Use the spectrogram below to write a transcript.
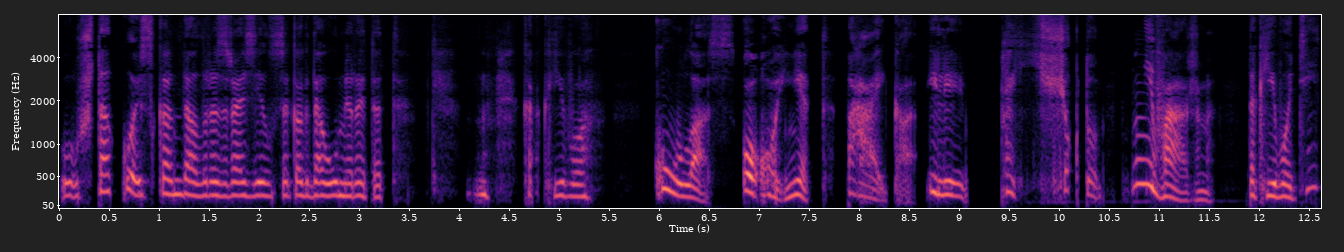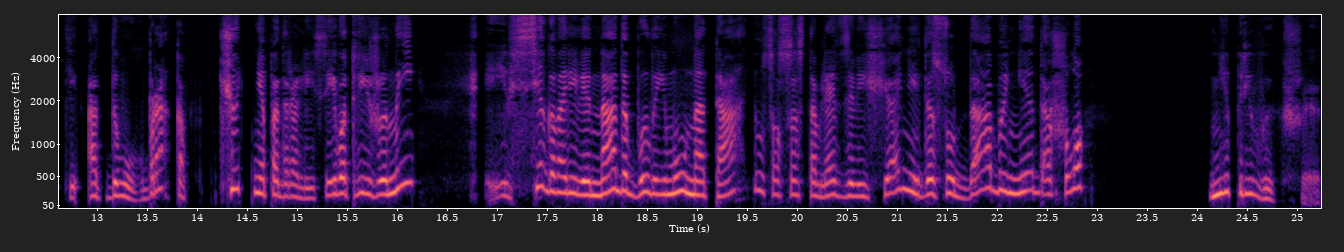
уж такой скандал разразился, когда умер этот... Как его? Кулас. О, ой, нет, Пайка. Или а еще кто, неважно. Так его дети от двух браков чуть не подрались, его три жены, и все говорили, надо было ему нотариуса составлять завещание, и до суда бы не дошло. Не привыкшая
